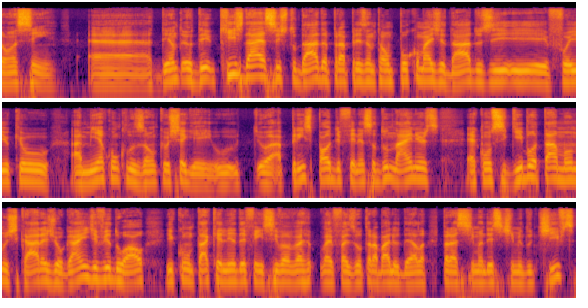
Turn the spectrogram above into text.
Então, assim, é, dentro, eu de, quis dar essa estudada para apresentar um pouco mais de dados e, e, foi o que eu, a minha conclusão que eu cheguei. O, a principal diferença do Niners é conseguir botar a mão nos caras, jogar individual e contar que a linha defensiva vai, vai fazer o trabalho dela para cima desse time do Chiefs.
